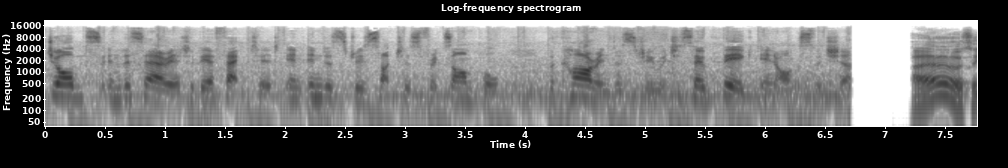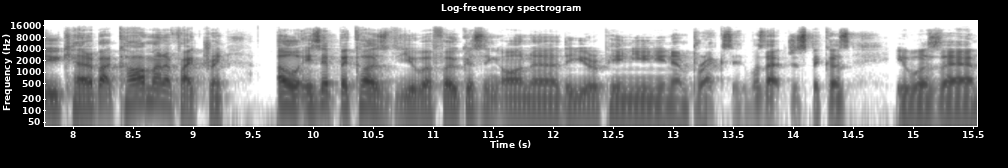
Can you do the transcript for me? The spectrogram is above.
jobs in this area to be affected in industries such as, for example, the car industry, which is so big in Oxfordshire. Oh, so you care about car manufacturing. Oh, is it because you were focusing on uh, the European Union and Brexit? Was that just because it was uh,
